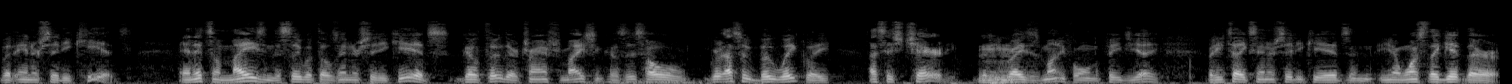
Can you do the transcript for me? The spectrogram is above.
but inner city kids. And it's amazing to see what those inner city kids go through their transformation because this whole group, that's who Boo Weekley, that's his charity that he Mhm. raises money for on the PGA. But he takes inner city kids and, you know, once they get their,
